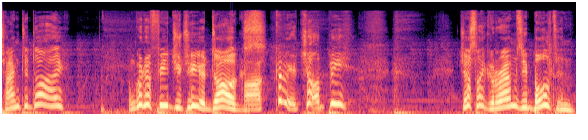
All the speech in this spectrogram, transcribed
Time to die. I'm gonna feed you to your dogs. Aw, come here, Chompy. Just like Ramsay Bolton.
